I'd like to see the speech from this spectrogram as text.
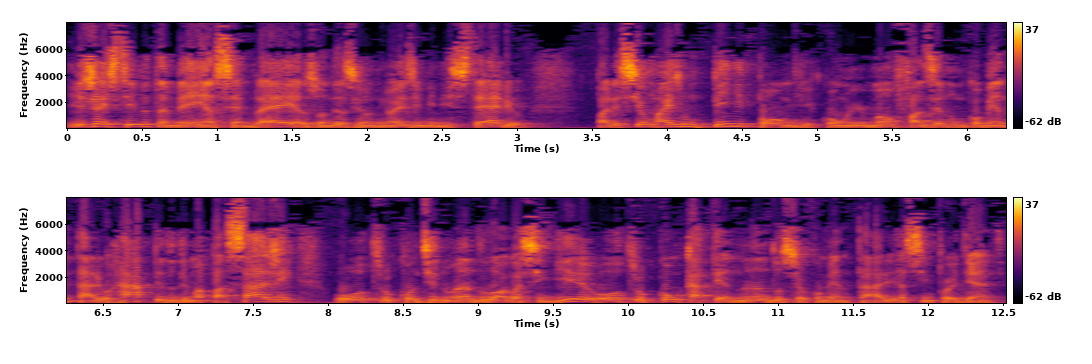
E já estive também em assembleias onde as reuniões de ministério pareciam mais um ping-pong, com um irmão fazendo um comentário rápido de uma passagem, outro continuando logo a seguir, outro concatenando o seu comentário e assim por diante.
